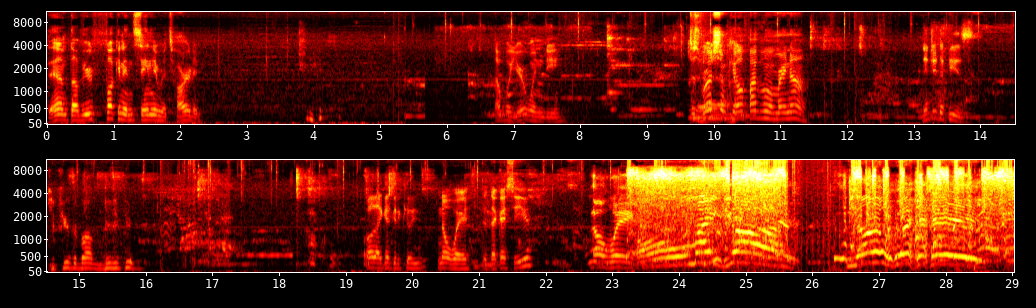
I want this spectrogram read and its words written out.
Damn, Tavo, you're fucking insanely retarded. Tavo, you're windy. Just rush them, kill all five of them right now. Ninja defuse. Defuse the bomb. Defuse. Oh, that guy's gonna kill you. No way. Did that guy see you? No way. Oh my god! No way!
